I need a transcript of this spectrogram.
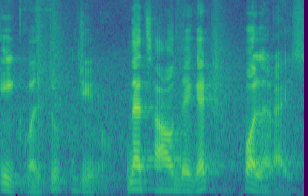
equal to 0. That's how they get polarized.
